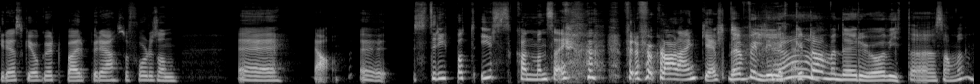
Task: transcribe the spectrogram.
gresk yoghurt, bærpuré, så får du sånn eh, ja, eh, Stripet is, kan man si, for å forklare det enkelt. Det er veldig lekkert da, med det røde og hvite sammen.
